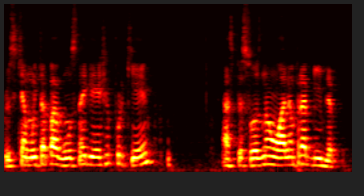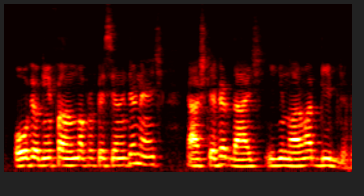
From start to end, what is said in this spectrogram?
Por isso que há muita bagunça na igreja, porque as pessoas não olham para a Bíblia. Ouve alguém falando uma profecia na internet, acha que é verdade e ignoram a Bíblia.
